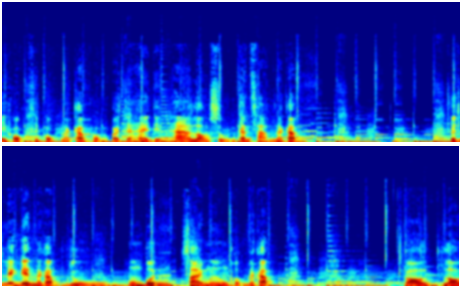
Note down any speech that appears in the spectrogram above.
2566 นะครับ ผมก็จะให้เด่น 5 ลอง 0 กัน 3 นะครับ ชุดเลขเด่นนะครับ อยู่มุมบนซ้ายมือของผมนะครับ ก็ลอง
